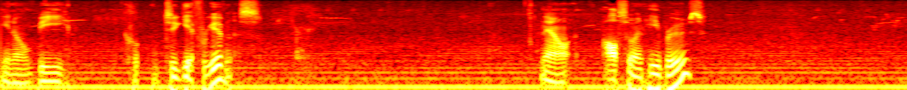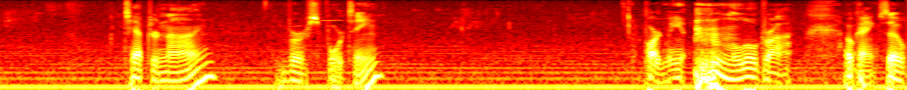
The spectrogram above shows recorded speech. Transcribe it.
you know, be to get forgiveness. Now, also in Hebrews, chapter 9, verse 14. Pardon me, a little dry. Okay, so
